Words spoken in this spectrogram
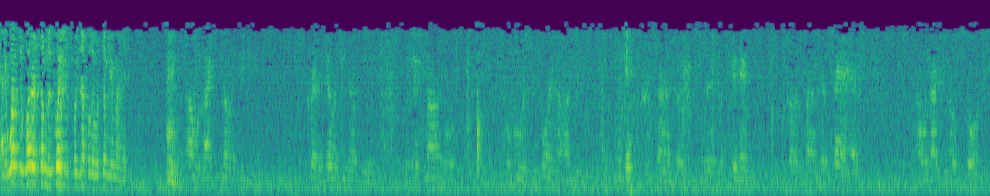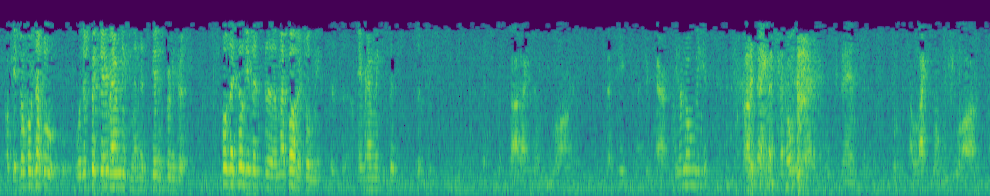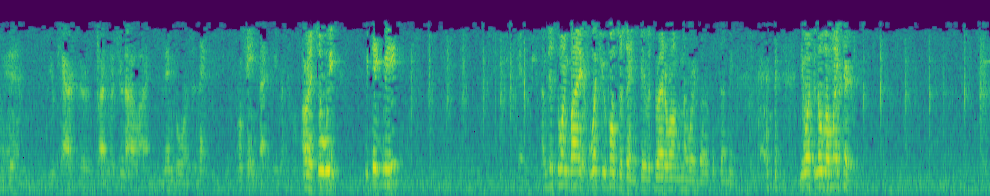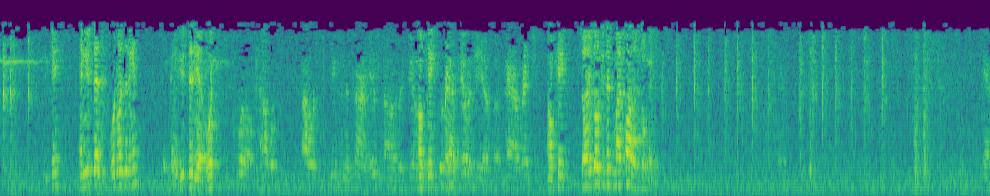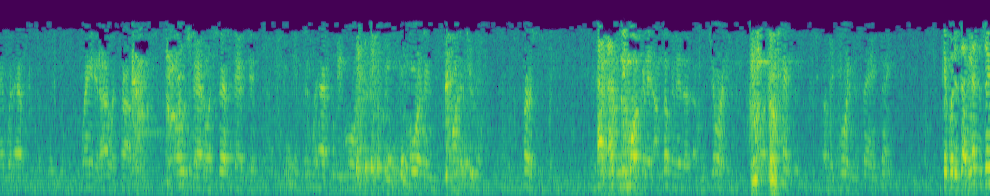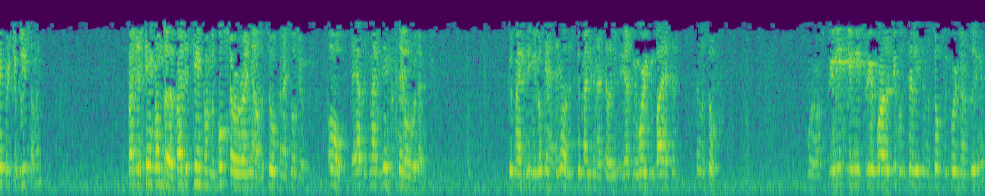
and what, what are some of the questions, for example, that would come to your mind? I would like to know the credibility of the Islam or, or who is reporting on the okay. concerns of where it would fit in. Because by just saying that, I would like to know the story. Okay, so for example, with respect to Abraham Lincoln and his Gettysburg Address, Suppose I told you that uh, my father told me that uh, Abraham Lincoln said such and such. I'd like to know who you are. That's your, that's your character. You don't know me yet? But I'm saying, if you told me that, then I would like to know who you are and your character. So I know that you're not alive. Then go on to the next. Okay, back to Abraham. All right, so we we take me I'm just going by what you folks are saying. Okay, if it's right or wrong, I'm not worried about it for the time being. you want to know about my character. Okay? And you said, what was it again? You said, yeah, what? Well, I was, I was using the term Islam dealing Okay. with the credibility of, of narration. Okay. So I told you that my father told me this. And it would have way that I would probably approach that or assess that, that it, would have to be more, more than one or two persons. To be I'm more. looking at, I'm looking at a, a majority or consensus of reporting the same thing. Okay, but is that necessary for you to believe something? If I just came from the if I just came from the bookstore right now, the souk, and I told you, oh, they have this magazine for sale over there. Good magazine. You look at it and say, oh, this is a good magazine. I tell you, you ask me where you can buy it. I said, it's in the. Well, you need you need three or four other people to tell you it's in the souk before you're going to believe me?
